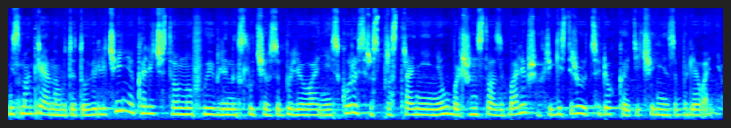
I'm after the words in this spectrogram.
Несмотря на вот это увеличение количества вновь выявленных случаев заболевания и скорость распространения, у большинства заболевших регистрируется легкое течение заболевания.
